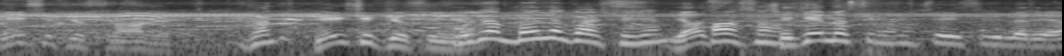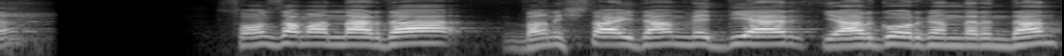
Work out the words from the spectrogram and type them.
Neyi çekiyorsun abi? Neyi çekiyorsun ya? Hocam ben de gazeteciyim. Ya Al sana. çekemezsin bu şey sivilleri ya. Son zamanlarda Danıştay'dan ve diğer yargı organlarından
